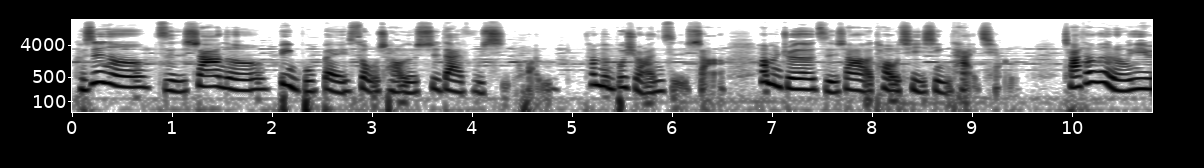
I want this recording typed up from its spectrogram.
可是呢，紫砂呢并不被宋朝的士大夫喜欢，他们不喜欢紫砂，他们觉得紫砂的透气性太强，茶汤很容易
